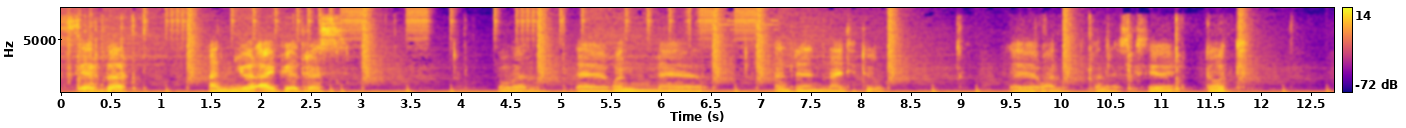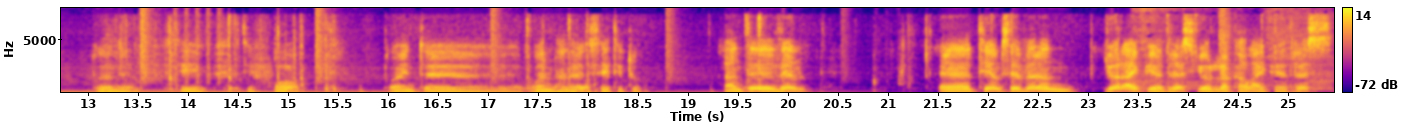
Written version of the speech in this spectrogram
server and your IP address one uh, one uh, 192 uh, 168 dot 254 point uh, 132 and uh, then uh, TM server and your IP address your local IP address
